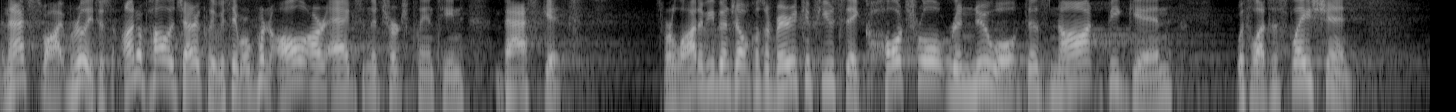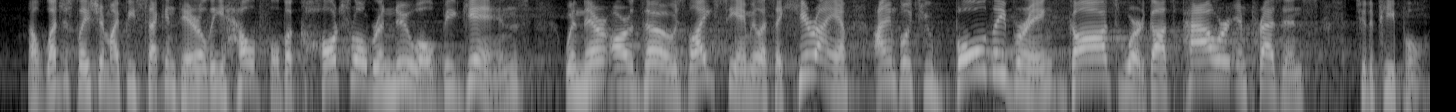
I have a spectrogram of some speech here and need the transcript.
And that's why, really, just unapologetically, we say we're putting all our eggs in the church planting basket. It's where a lot of evangelicals are very confused today. Cultural renewal does not begin with legislation. Now, legislation might be secondarily helpful, but cultural renewal begins when there are those like Samuel that say, Here I am, I am going to boldly bring God's word, God's power and presence to the people.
